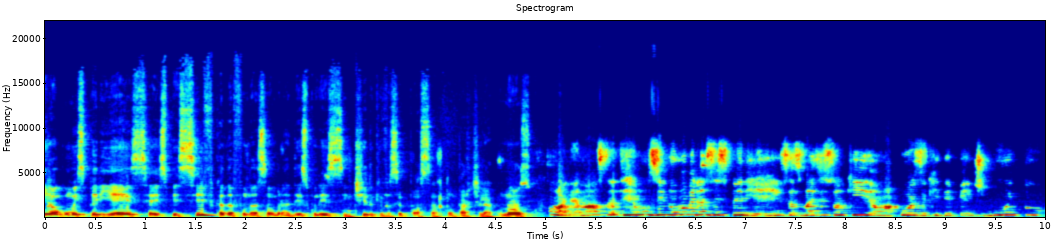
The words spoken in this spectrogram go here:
Tem alguma experiência específica da Fundação Bradesco nesse sentido que você possa compartilhar conosco? Olha, nós temos inúmeras experiências, mas isso aqui é uma coisa que depende muito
